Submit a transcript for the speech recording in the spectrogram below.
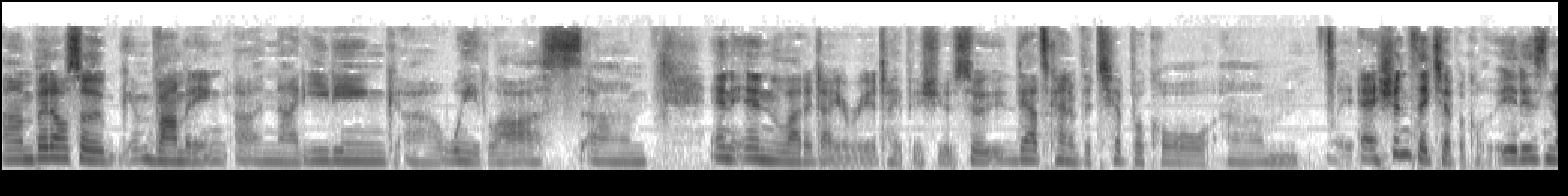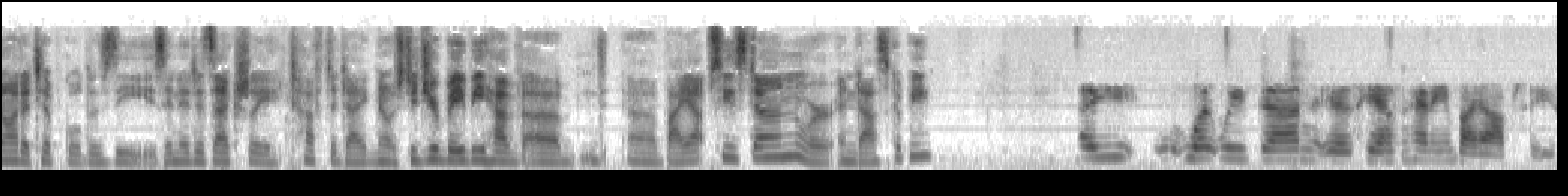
um, but also vomiting, uh, not eating, uh, weight loss, um, and, and a lot of diarrhea type issues. So that's kind of the typical. Um, I shouldn't say typical. It is not a typical disease, and it is actually tough to diagnose. Did your baby have uh, uh, biopsies done or endoscopy? Uh, what we've done is he hasn't had any biopsies.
